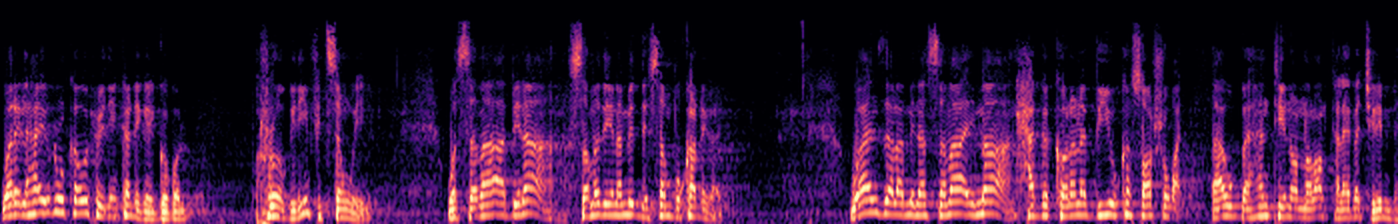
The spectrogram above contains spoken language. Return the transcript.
war ilaahay dhulka wuxuu idinka dhigay gogol roog idiin fidsan weeye wasamaa'a binaa'an samadiina mid dhisan buu ka dhigay. Wa anzala min asamaa'i maa'an xagga korena biyuu ka soo shubay. Aa u baahantiinoo nolol kaleba jirinba.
